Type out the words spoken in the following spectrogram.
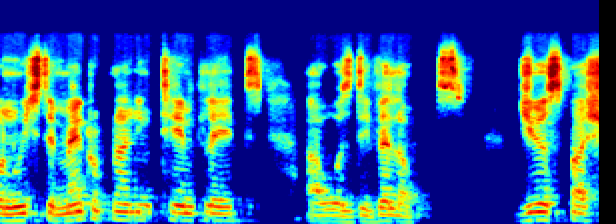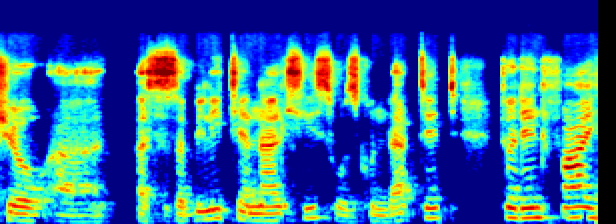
on which the microplanning template uh, was developed geospatial uh, accessibility analysis was conducted to identify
